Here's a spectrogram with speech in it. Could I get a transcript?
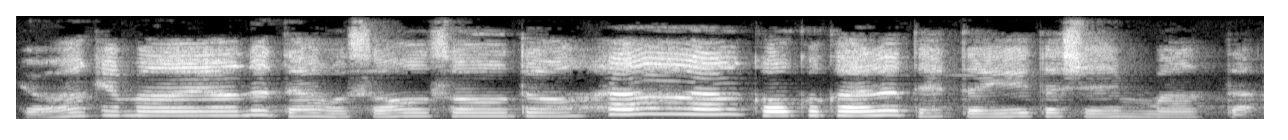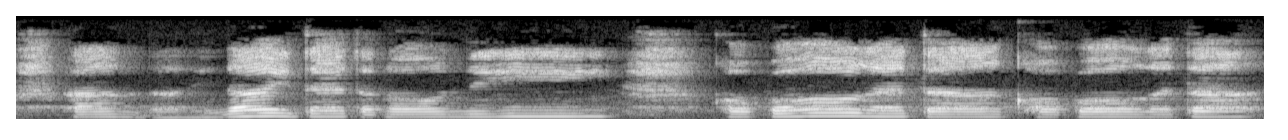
夜明け前あなたをそうそうと、ああ、ここから出ていてしまった。あんなに泣いてたのに、こぼれた、こぼれた。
